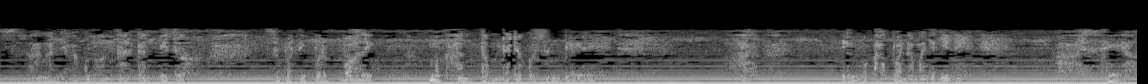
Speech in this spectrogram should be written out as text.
Serangan yang aku lontarkan itu seperti berbalik menghantam dadaku sendiri. Ilmu apa namanya ini? Sial.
